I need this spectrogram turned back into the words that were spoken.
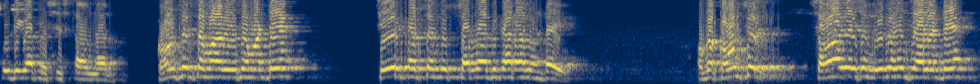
సూటిగా ప్రశ్నిస్తా ఉన్నాను కౌన్సిల్ సమావేశం అంటే చైర్పర్సన్ సర్వాధికారాలు ఉంటాయి. ఒక కౌన్సిల్ సమావేశం నిర్వహించాలంటే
